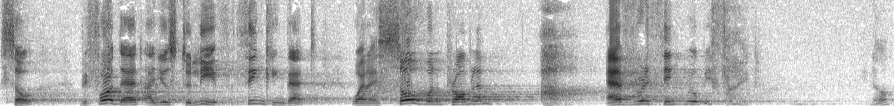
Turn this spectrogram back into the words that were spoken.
So, before that, I used to live thinking that when I solve one problem, ah, everything will be fine. You know?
